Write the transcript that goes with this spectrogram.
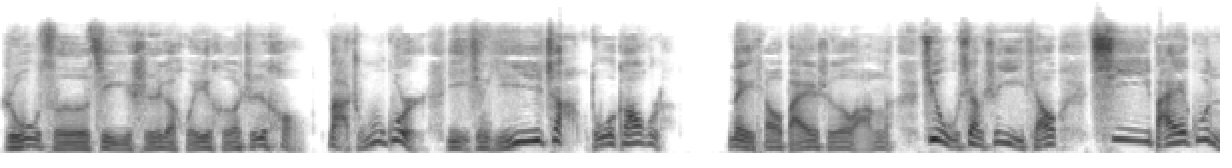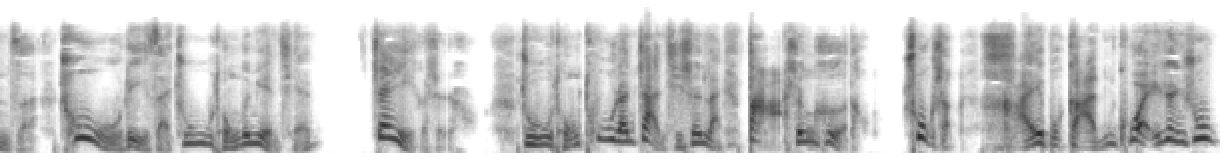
如此几十个回合之后，那竹棍已经一丈多高了。那条白蛇王啊，就像是一条七白棍子矗立在朱仝的面前。这个时候，朱仝突然站起身来，大声喝道：“畜生，还不赶快认输！”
